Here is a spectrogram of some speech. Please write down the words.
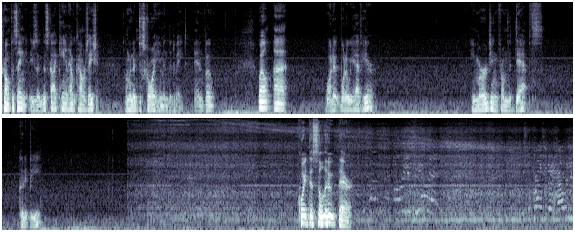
Trump was saying it. He's like, this guy can't have a conversation. I'm going to destroy him in the debate. And boom. Well, uh, what do, what do we have here? Emerging from the depths. Could it be? Quite the salute there. How are you feeling? Mr. President, how are you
